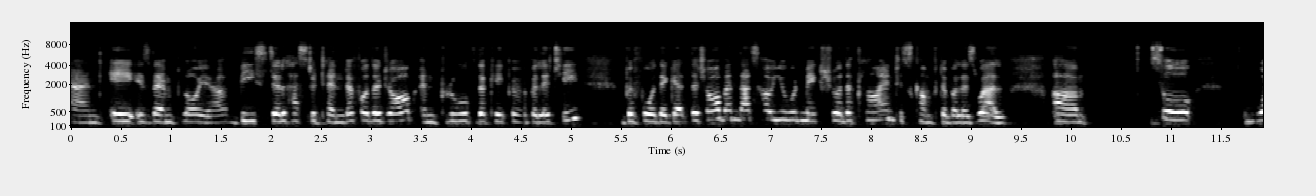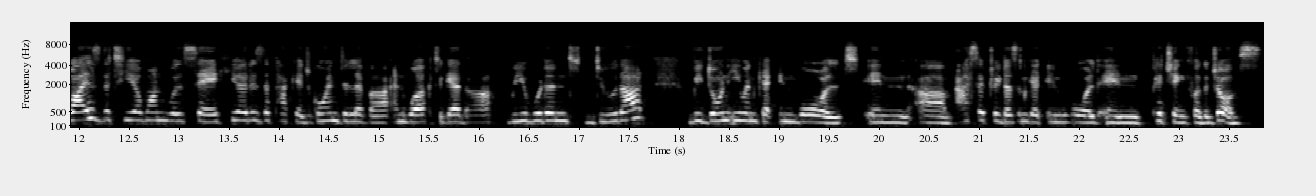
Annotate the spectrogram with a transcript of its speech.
and A is the employer, B still has to tender for the job and prove the capability before they get the job. And that's how you would make sure the client is comfortable as well. Um, so whilst the tier one will say, here is the package, go and deliver and work together, we wouldn't do that. We don't even get involved in, um, Asset Tree doesn't get involved in pitching for the jobs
